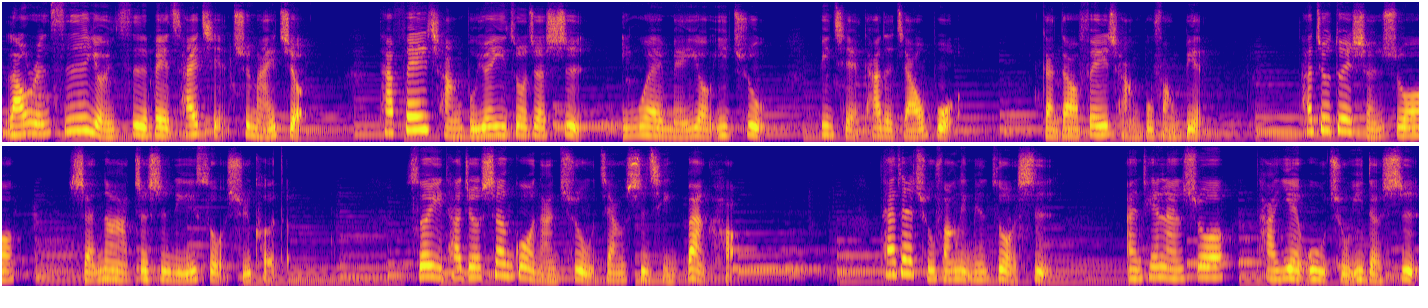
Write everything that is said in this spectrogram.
劳伦斯有一次被差遣去买酒，他非常不愿意做这事，因为没有益处，并且他的脚跛，感到非常不方便。他就对神说：“神啊，这是你所许可的。”所以他就胜过难处，将事情办好。他在厨房里面做事，按天然说，他厌恶厨艺的事。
